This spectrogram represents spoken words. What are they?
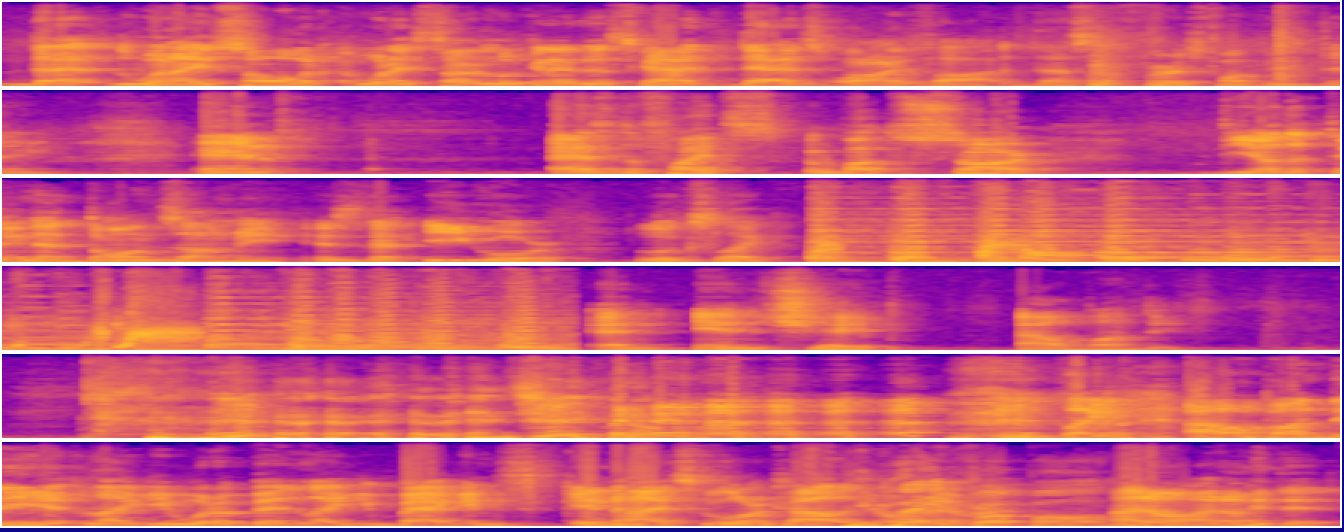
that when I saw what when I started looking at this guy, that is what I thought. That's the first fucking thing. And as the fight's about to start, the other thing that dawns on me is that Igor looks like an in shape Al Bundy. In shape like Al Bundy, like he would have been like back in in high school or college. He or played whatever. football. I know, I know he did.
